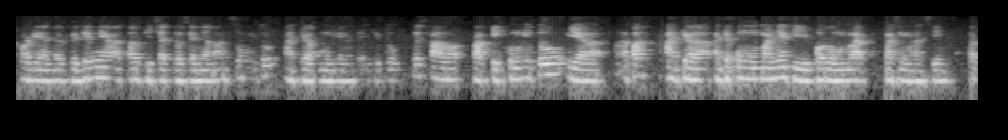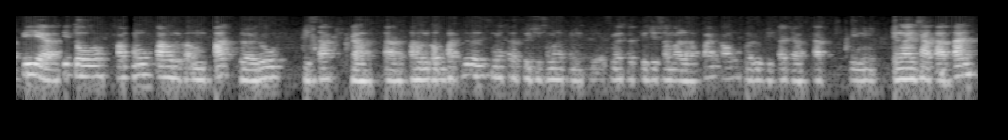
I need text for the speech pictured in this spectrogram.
koordinator gradernya atau di chat dosennya langsung itu ada kemungkinan kayak gitu. Terus kalau praktikum itu ya apa ada ada pengumumannya di forum lab masing-masing. Tapi ya itu kamu tahun keempat baru bisa daftar. Tahun keempat itu semester 7 sama 8 itu ya. semester 7 sama 8 kamu baru bisa daftar ini. Dengan catatan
